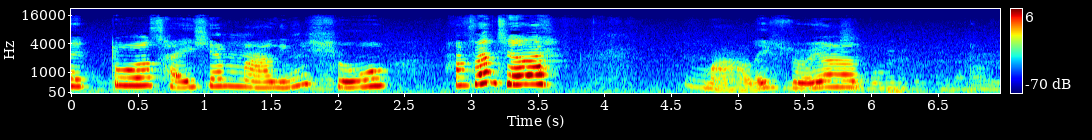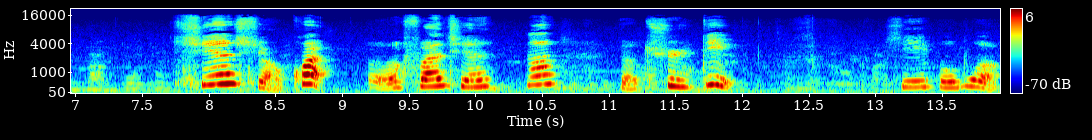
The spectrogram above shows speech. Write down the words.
再多采一些马铃薯和番茄来。马铃薯要切小块，而番茄呢，要去蒂。鸡婆婆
